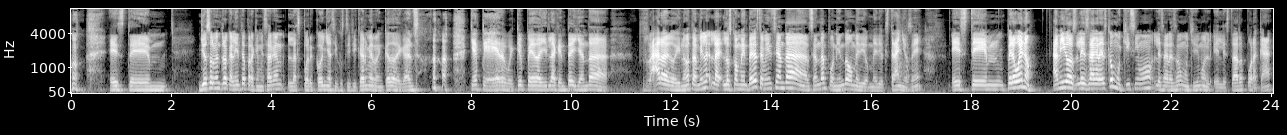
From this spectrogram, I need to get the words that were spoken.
este. Yo solo entro caliente para que me salgan las puercoñas y justificar mi arrancada de ganso. qué pedo, güey, qué pedo. Ahí la gente ya anda rara, güey, ¿no? También los comentarios también se, anda, se andan poniendo medio, medio extraños, ¿eh? Este, pero bueno, amigos, les agradezco muchísimo, les agradezco muchísimo el, estar por acá.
